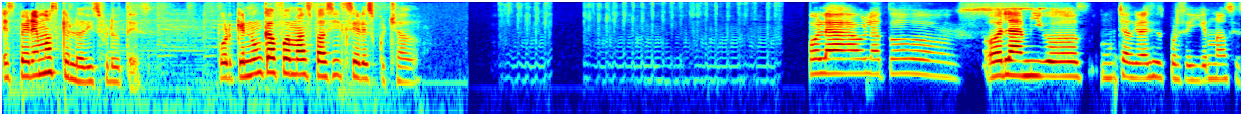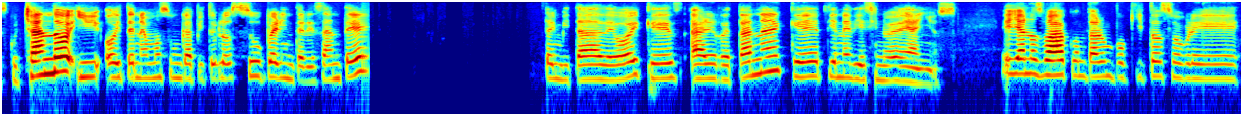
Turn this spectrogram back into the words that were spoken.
Esperemos que lo disfrutes. Porque nunca fue más fácil ser escuchado. Hola, hola a todos. Hola amigos, muchas gracias por seguirnos escuchando y hoy tenemos un capítulo súper interesante. La invitada de hoy que es Ari Retana, que tiene 19 años. Ella nos va a contar un poquito sobre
